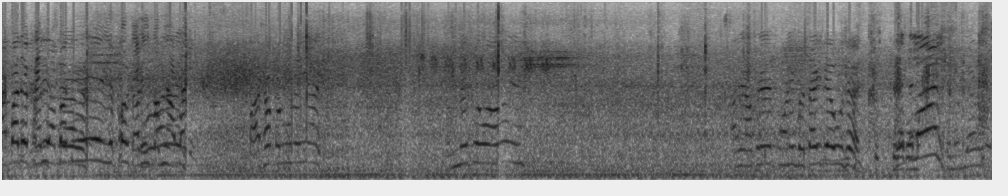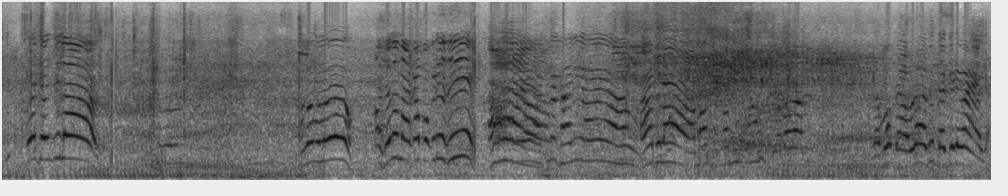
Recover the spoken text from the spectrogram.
આપા દે ખાલી આપા દે એક વાર ગાડી તમે આપા દે પાછા પડવું નહીં આજ તમને કેવું આવે? અરે આપણે પાણી બતાવી દેવું છે. જંજીલાલ એ જંજીલાલ બોલો બોલો. ને નાકા પકડ્યો છે? હા. ખાલી હા પેલા અમાર ગાવડા હતું તગડવા આવ્યા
